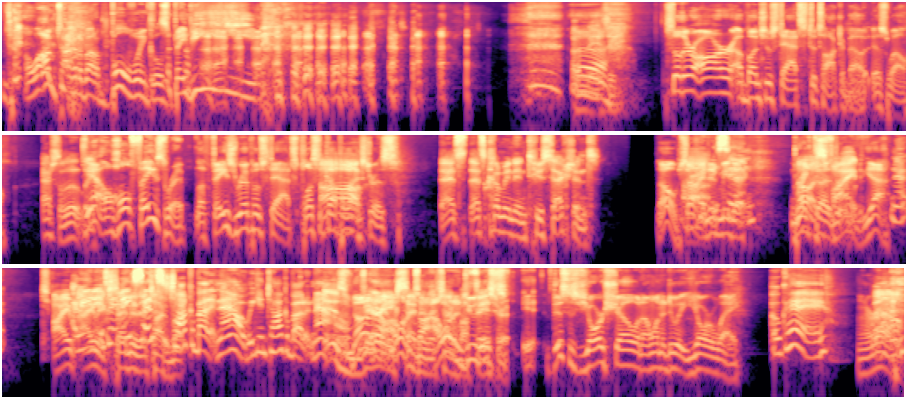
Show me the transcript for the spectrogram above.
Oh, I'm talking about a Bullwinkles, baby. Uh, Amazing. So there are a bunch of stats to talk about as well. Absolutely. yeah, a whole FASERIP. A FASERIP of stats plus a couple Oh. extras. That's that's coming in two sections. Oh, sorry, I didn't mean soon. to. No, it's the- fine. Yeah. No. I, I mean, I'm if it excited makes to sense talk to about. talk about it now, we can talk about it now. It is No, no, Very no. I want to excited talk. I talk want to about do this. it- this is your show, and I want to do it your way. Okay. All right.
